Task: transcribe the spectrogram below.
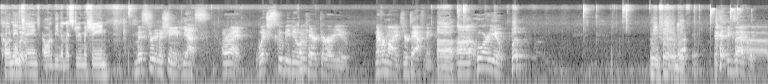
codename Blue. change. I want to be the mystery machine. Mystery machine. Yes. All right. Which Scooby Doo Hmm. character are you? Never mind. You're Daphne. Uh, Uh, who are you? what? I mean, fair, but exactly. uh,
